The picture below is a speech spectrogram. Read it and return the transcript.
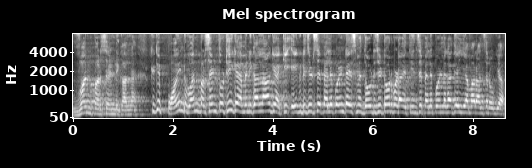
वन परसेंट निकालना है। क्योंकि पॉइंट वन परसेंट तो ठीक है, हमें निकालना आ गया कि एक डिजिट से पहले पॉइंट है, इसमें दो डिजिट और बढ़ाए तीन से पहले पॉइंट लगा दिया, ये हमारा आंसर हो गया।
